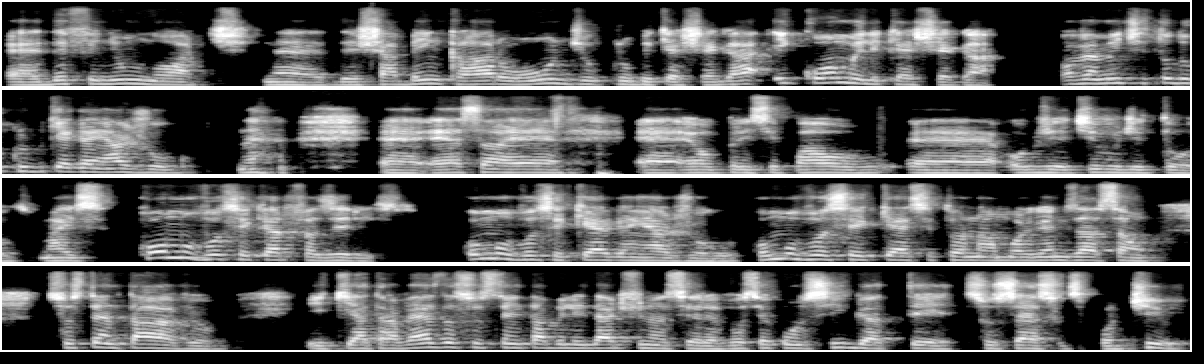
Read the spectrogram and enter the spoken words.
é, definir um norte, né, deixar bem claro onde o clube quer chegar e como ele quer chegar. Obviamente, todo clube quer ganhar jogo, né? É, essa é, é, é, o principal é, objetivo de todos. Mas como você quer fazer isso? Como você quer ganhar jogo, como você quer se tornar uma organização sustentável e que através da sustentabilidade financeira você consiga ter sucesso desportivo,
